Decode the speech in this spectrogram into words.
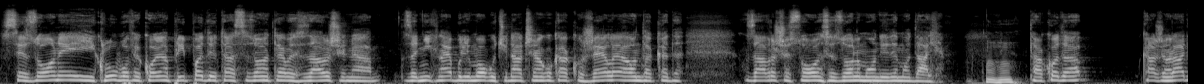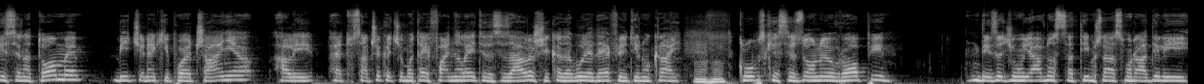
sezone i klubove kojima pripadaju, ta sezona treba da se završi na za njih najbolji mogući način onako kako žele, a onda kada završe s ovom sezonom, onda idemo dalje. Uh -huh. Tako da, kažem, radi se na tome, bit će neki pojačanja, ali eto, sačekat ćemo taj Final Eight da se završi kada bude definitivno kraj uh -huh. klubske sezone u Evropi, da izađemo javno sa tim šta smo radili i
